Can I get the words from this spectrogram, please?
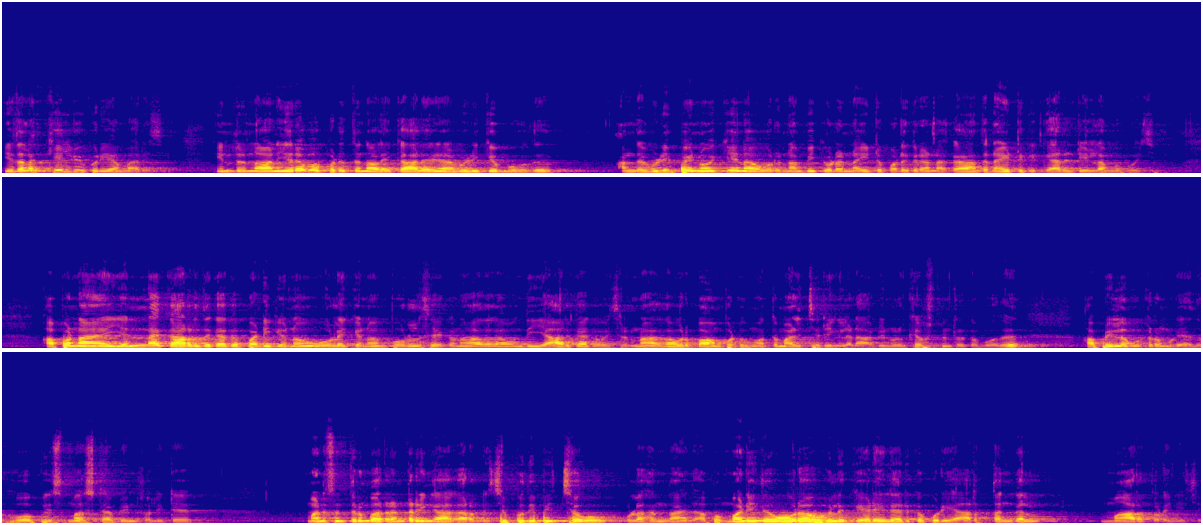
இதெல்லாம் கேள்விக்குறியாக மாறிச்சு. இன்று நான் இரவு படுத்து நாளை காலையில் நான் விழிக்கும் போது அந்த விழிப்பை நோக்கி நான் ஒரு நம்பிக்கையோட நைட்டு படுக்கிறேனாக்கா அந்த நைட்டுக்கு கேரண்டி இல்லாமல் போச்சு. அப்போ நான் என்ன காரணத்துக்காக படிக்கணும் உழைக்கணும் பொருள் சேர்க்கணும் அதெல்லாம் வந்து யாருக்காக வச்சுருக்கணும் அதெல்லாம் ஒரு பாம்பு போட்டு மொத்தமாக அழிச்சிடுறீங்களடா அப்படின்னு ஒரு கொஸ்டின் இருக்க போது அப்படிலாம் விட்டுற முடியாது. ஹோப் இஸ் மஸ்ட் அப்படின்னு சொல்லிட்டு மனுஷன் திரும்ப ரெண்டரிங் ஆக ஆரம்பிச்சு புதுப்பிச்ச உலகம் தான் இது. அப்போ மனித உறவுகளுக்கு இடையில இருக்கக்கூடிய அர்த்தங்கள் மாறத் தொடங்கிச்சு.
